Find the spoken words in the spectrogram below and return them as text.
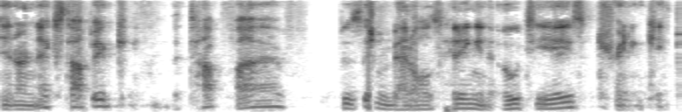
In our next topic, the top five position battles heading in OTA's training camp.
